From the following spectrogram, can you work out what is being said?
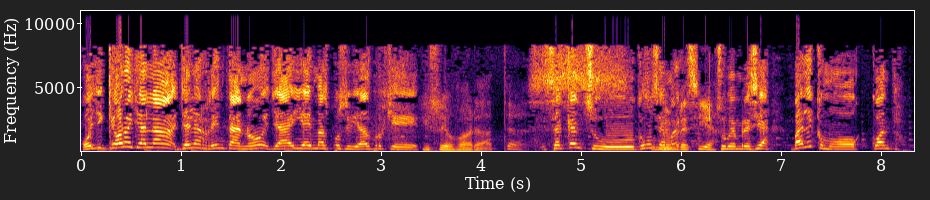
Oye, que ahora ya la, ya la renta, ¿no? Ya ahí hay más posibilidad porque Y re baratas. sacan su, ¿cómo Su se llama? Su membresía. Vale como, ¿cuánto?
